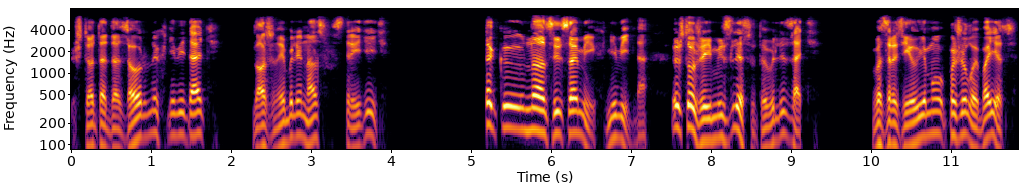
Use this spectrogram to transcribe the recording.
Что-то дозорных не видать. Должны были нас встретить. Так э, нас и самих не видно. Что же им из лесу-то вылезать? Возразил ему пожилой боец.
